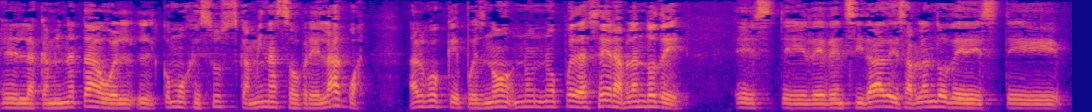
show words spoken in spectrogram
eh, la caminata o el, cómo Jesús camina sobre el agua algo que pues no no no puede hacer hablando de este de densidades hablando de este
